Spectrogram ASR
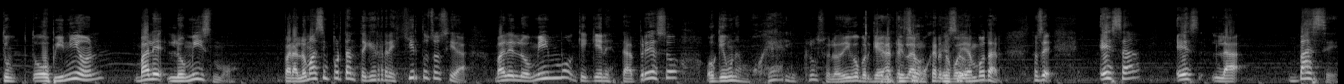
tu, tu opinión vale lo mismo. Para lo más importante, que es regir tu sociedad, vale lo mismo que quien está preso o que una mujer incluso. Lo digo porque Pero antes las mujeres no eso- podían votar. Entonces, esa es la base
